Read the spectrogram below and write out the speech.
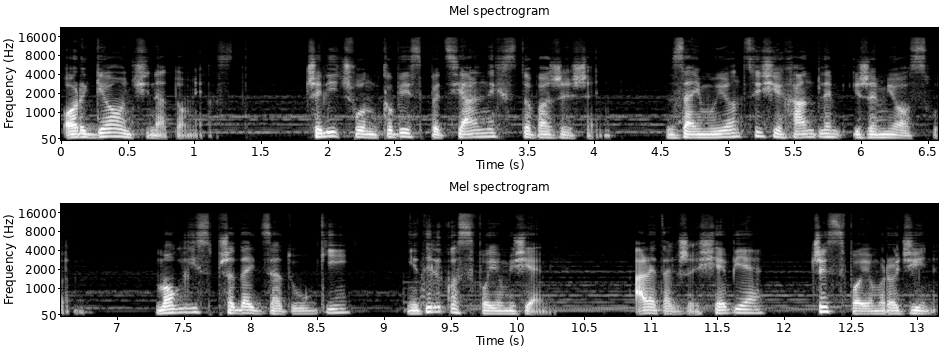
Orgeonci natomiast, czyli członkowie specjalnych stowarzyszeń zajmujących się handlem i rzemiosłem, mogli sprzedać za długi nie tylko swoją ziemię, ale także siebie czy swoją rodzinę.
